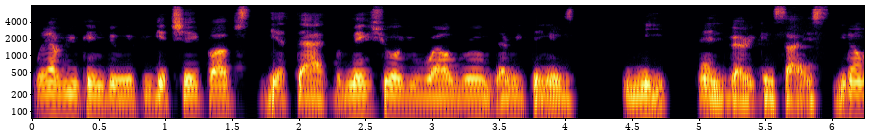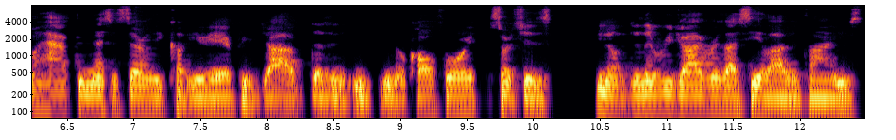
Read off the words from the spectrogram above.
whatever you can do. If you get shape ups, get that, but make sure you're well groomed. Everything is neat and very concise. You don't have to necessarily cut your hair if your job doesn't, you know, call for it, such as, you know, delivery drivers I see a lot of times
